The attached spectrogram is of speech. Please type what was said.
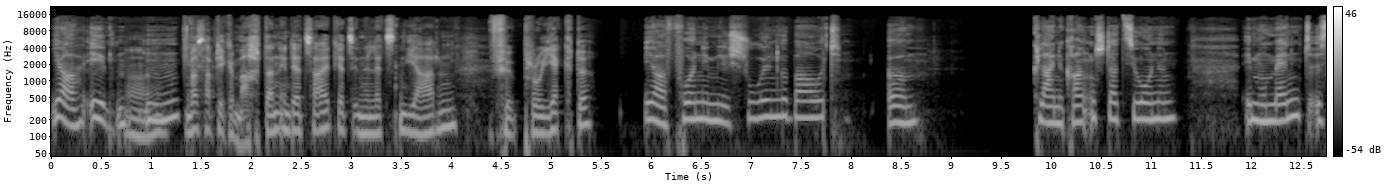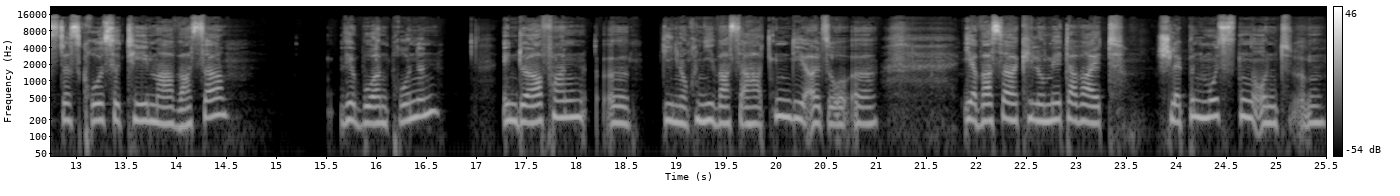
Ja, eben. Ah. Mhm. Was habt ihr gemacht dann in der Zeit, jetzt in den letzten Jahren für Projekte? Ja, vornehmlich Schulen gebaut, ähm, kleine Krankenstationen. Im Moment ist das große Thema Wasser. Wir bohren Brunnen in Dörfern, äh, die noch nie Wasser hatten, die also äh, ihr Wasser kilometerweit schleppen mussten. Und ähm,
